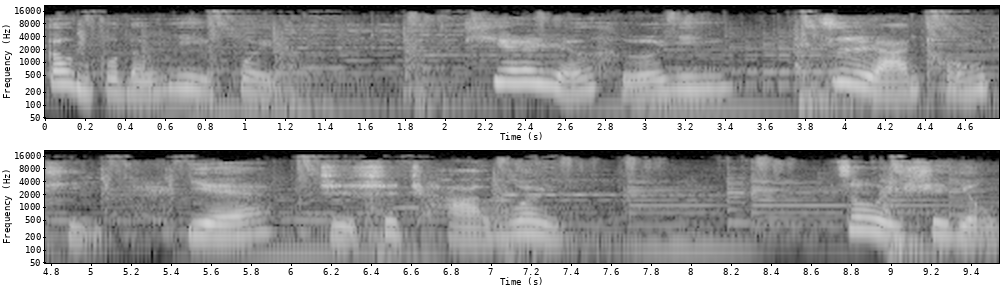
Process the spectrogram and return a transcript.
更不能意会。天人合一，自然同体，也只是禅味。最是有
